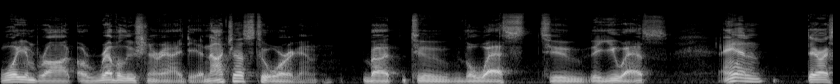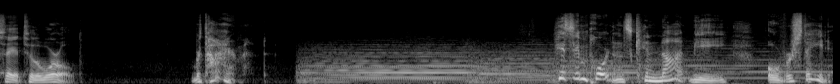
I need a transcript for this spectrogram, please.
William brought a revolutionary idea, not just to Oregon, but to the West, to the US, and, dare I say it, to the world retirement. His importance cannot be overstated.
